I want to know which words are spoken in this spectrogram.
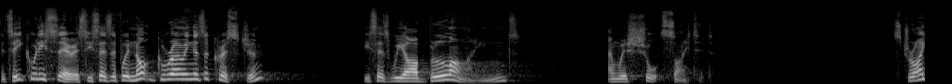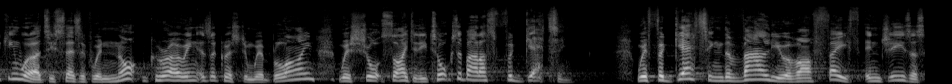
It's equally serious. He says, if we're not growing as a Christian, he says we are blind and we're short sighted. Striking words, he says, if we're not growing as a Christian, we're blind, we're short sighted. He talks about us forgetting. We're forgetting the value of our faith in Jesus.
